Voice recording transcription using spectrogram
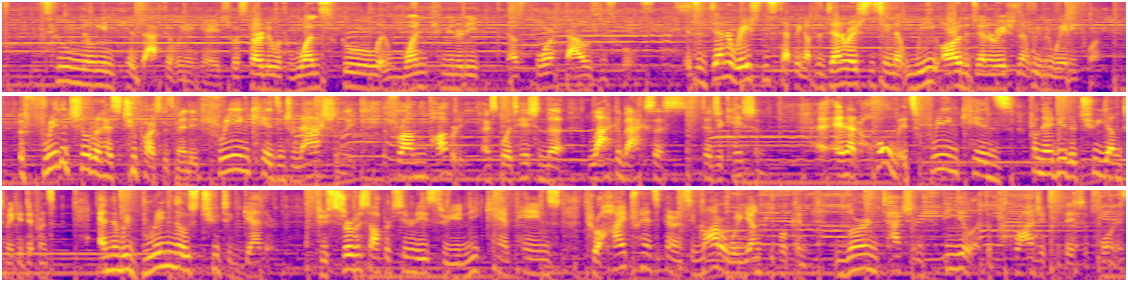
2 million kids actively engaged. So it started with one school in one community, now it's 4,000 schools. It's a generation stepping up, a generation seeing that we are the generation that we've been waiting for. Free the Children has two parts of its mandate freeing kids internationally from poverty, exploitation, the lack of access to education. And at home, it's freeing kids from the idea they're too young to make a difference. And then we bring those two together through service opportunities, through unique campaigns, through a high transparency model where young people can learn, touch, and feel the projects that they supported.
